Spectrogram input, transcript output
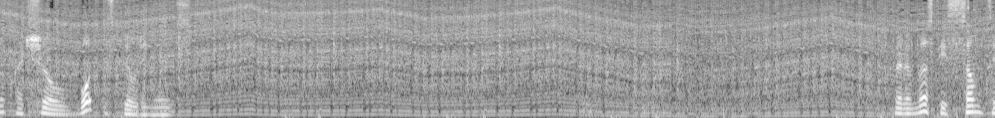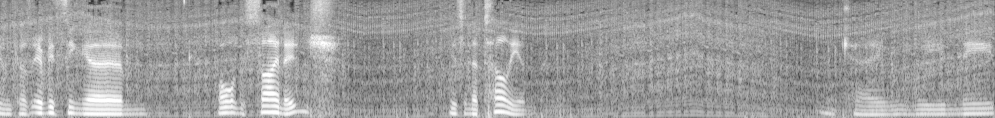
not quite sure what this building is. But it must be something because everything, um, all the signage is in Italian. Okay, we need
